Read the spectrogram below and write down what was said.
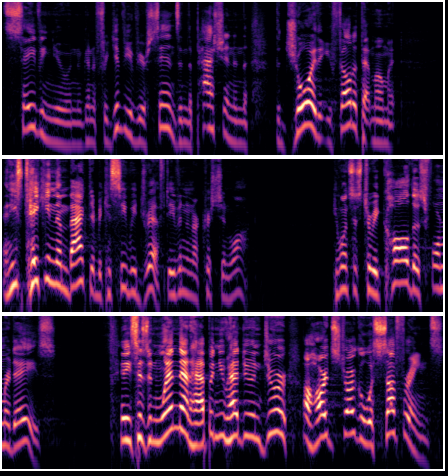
saving you and going to forgive you of your sins and the passion and the, the joy that you felt at that moment. And he's taking them back there because, see, we drift, even in our Christian walk. He wants us to recall those former days. And he says, and when that happened, you had to endure a hard struggle with sufferings,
